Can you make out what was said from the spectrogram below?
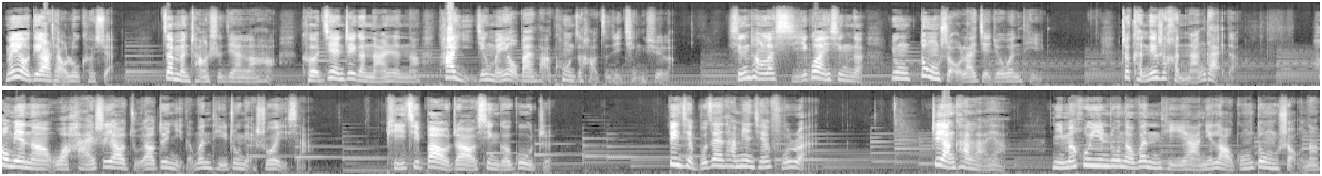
没有第二条路可选。这么长时间了哈，可见这个男人呢，他已经没有办法控制好自己情绪了，形成了习惯性的用动手来解决问题，这肯定是很难改的。后面呢，我还是要主要对你的问题重点说一下。脾气暴躁，性格固执，并且不在他面前服软。这样看来呀，你们婚姻中的问题呀，你老公动手呢，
